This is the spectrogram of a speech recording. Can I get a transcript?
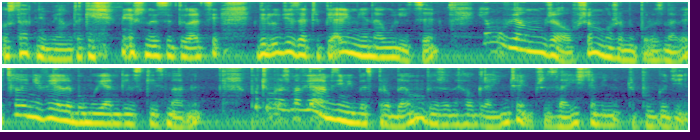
Ostatnio miałam takie śmieszne sytuacje, gdy ludzie zaczepiali mnie na ulicy. Ja mówiłam, że owszem, możemy porozmawiać, ale niewiele, bo mój angielski jest marny. Po czym rozmawiałam z nimi bez problemu, bez żadnych ograniczeń, przez 20 minut czy pół godziny.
